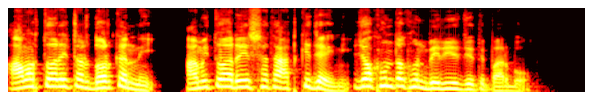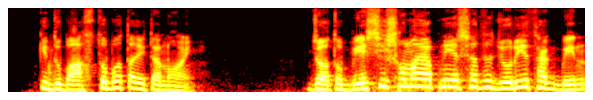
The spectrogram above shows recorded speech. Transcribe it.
আমার তো আর এটার দরকার নেই। আমি তো আর এর সাথে আটকে যাইনি। যখন তখন বেরিয়ে যেতে পারব। কিন্তু বাস্তবতা এটা নয়। যত বেশি সময় আপনি এর সাথে জড়িয়ে থাকবেন,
